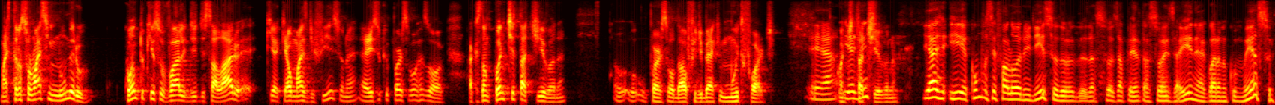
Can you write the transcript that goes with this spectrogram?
Mas transformar isso em número, quanto que isso vale de, de salário, é, que, é, que, é o mais difícil, né? É isso que o Percival resolve. A questão quantitativa, né? O, o Percival dá o feedback muito forte. É, quantitativo, gente, né? E, a, e, como você falou no início do, do, das suas apresentações aí, né? Agora no começo,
